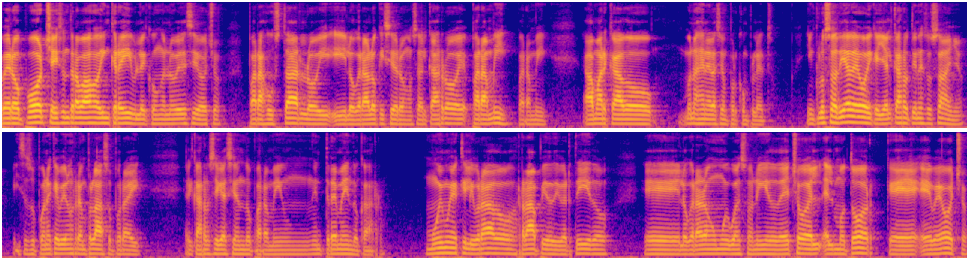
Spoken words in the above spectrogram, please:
Pero Porsche hizo un trabajo increíble con el 918 para ajustarlo y, lograr lo que hicieron. O sea, el carro, eh, para mí, para mí, ha marcado una generación por completo. Incluso a día de hoy, que ya el carro tiene sus años y se supone que viene un reemplazo por ahí, el carro sigue siendo para mí un tremendo carro. Muy, muy equilibrado, rápido, divertido. eh, lograron un muy buen sonido. De hecho, el, el motor, que es V8,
